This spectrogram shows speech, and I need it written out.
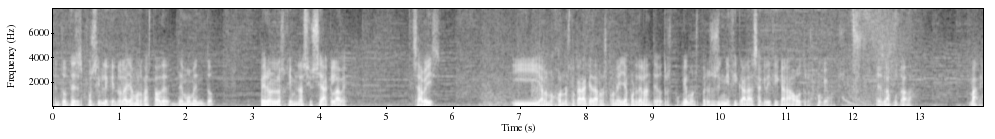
Entonces es posible que no la hayamos gastado de, momento, pero en los gimnasios sea clave. ¿Sabéis? Y a lo mejor nos tocará quedarnos con ella por delante de otros Pokémon. Pero eso significará sacrificar a otros Pokémon. Es la putada. Vale.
